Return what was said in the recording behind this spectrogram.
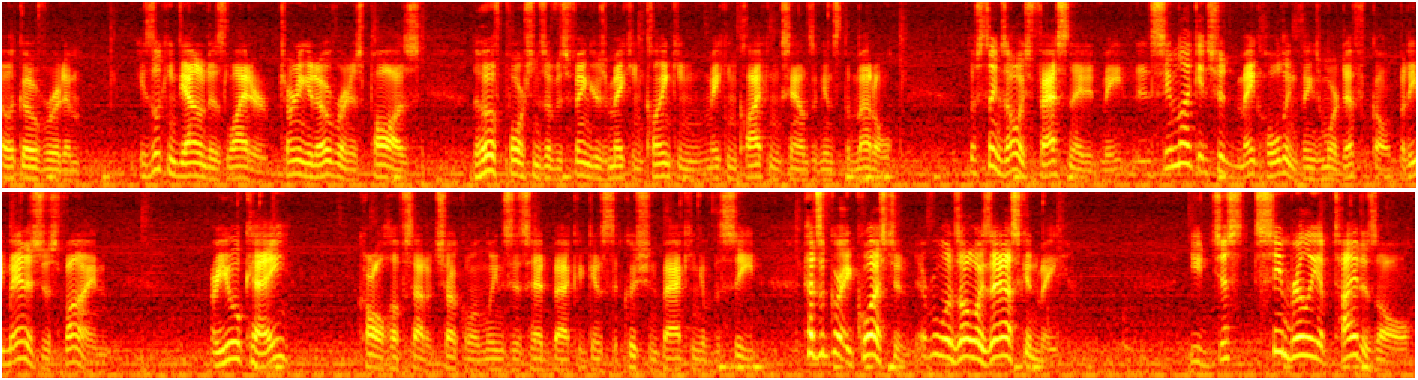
I look over at him. He's looking down at his lighter, turning it over in his paws, the hoof portions of his fingers making clanking, making clacking sounds against the metal. Those things always fascinated me. It seemed like it should make holding things more difficult, but he managed just fine. Are you okay? Carl huffs out a chuckle and leans his head back against the cushioned backing of the seat. That's a great question. Everyone's always asking me. You just seem really uptight, is all.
